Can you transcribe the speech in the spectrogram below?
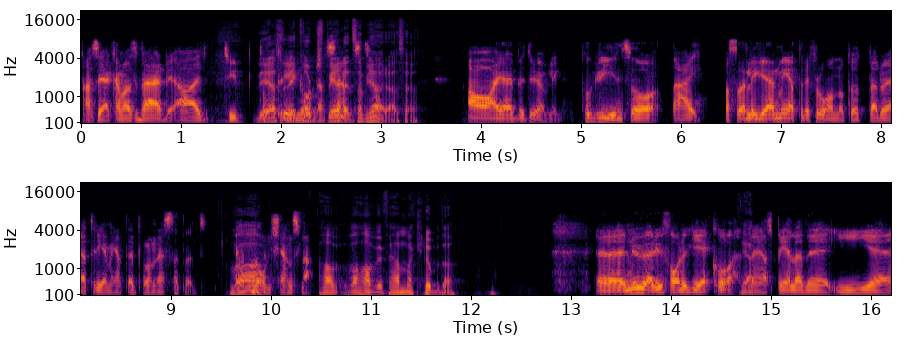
Alltså jag kan vara värd, ja, typ Det är alltså det kortspelet sämst. som gör det alltså? Ja, jag är bedrövlig. På green så, nej. Alltså ligger jag en meter ifrån och puttar, då är jag tre meter på nästa putt. Jag har Vad- noll känsla. Ha, vad har vi för hemmaklubb då? Eh, nu är det ju Falu GK. Ja. När jag spelade i, eh,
